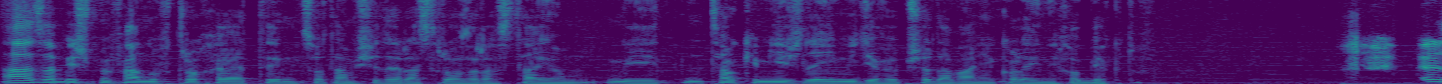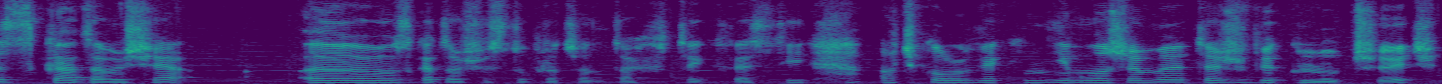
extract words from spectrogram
a zabierzmy fanów trochę tym, co tam się teraz rozrastają i całkiem nieźle im idzie wyprzedawanie kolejnych obiektów. Zgadzam się. e, Zgadzam się w 100% w tej kwestii, aczkolwiek nie możemy też wykluczyć,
